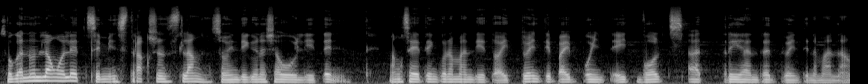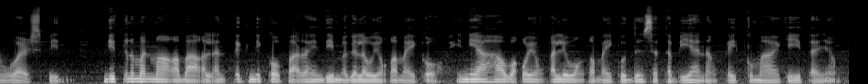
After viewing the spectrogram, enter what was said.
So, ganun lang ulit. Same instructions lang. So, hindi ko na siya ulitin. Ang setting ko naman dito ay 25.8 volts at 320 naman ang wire speed. Dito naman mga kabakal, ang teknik ko para hindi magalaw yung kamay ko. Inihahawak ko yung kaliwang kamay ko dun sa tabihan ng plate kung makikita nyo.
